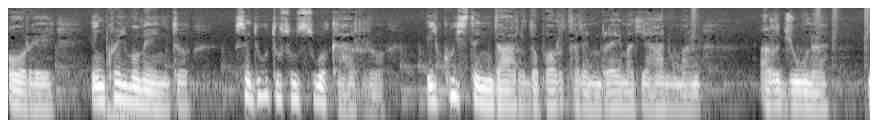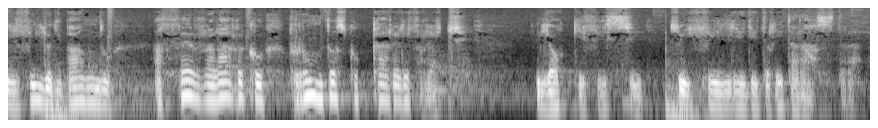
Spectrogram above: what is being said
Ore, in quel momento, seduto sul suo carro, il cui stendardo porta l'emblema di Hanuman, Arjuna, il figlio di Pandu, afferra l'arco pronto a scoccare le frecce, gli occhi fissi sui figli di Dhritarashtra.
